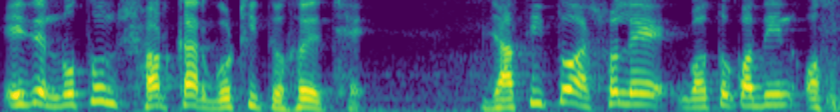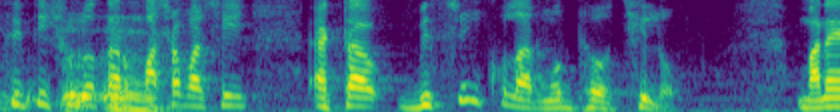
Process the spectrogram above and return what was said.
এই যে নতুন সরকার গঠিত হয়েছে জাতি তো আসলে গত কদিন অস্থিতিশীলতার পাশাপাশি একটা বিশৃঙ্খলার মধ্যেও ছিল। মানে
